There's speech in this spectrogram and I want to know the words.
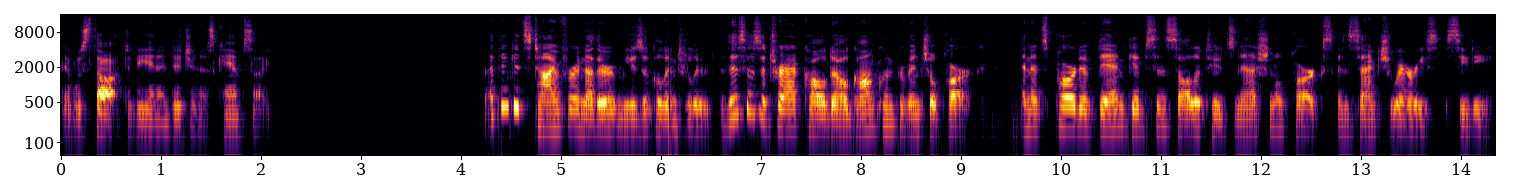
that was thought to be an indigenous campsite. I think it's time for another musical interlude. This is a track called Algonquin Provincial Park and it's part of Dan Gibson Solitude's National Parks and Sanctuaries CD.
